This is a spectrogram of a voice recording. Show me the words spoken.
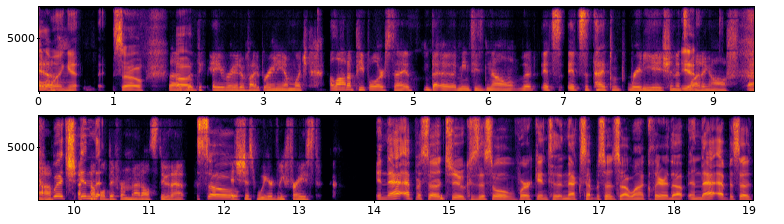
yeah. following it so The, Uh, the decay rate of vibranium, which a lot of people are saying that it means he's no, that it's it's a type of radiation it's Yeah. letting off. Uh, which a in the couple different metals do that. so It's just weirdly phrased. in that episode too because this will work into the next episode so i want to clear it up in that episode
